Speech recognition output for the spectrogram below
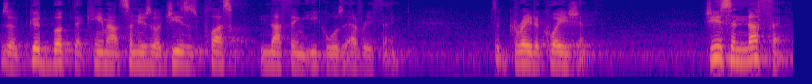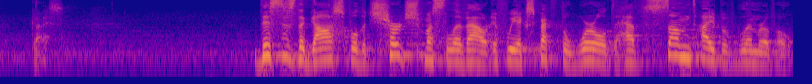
There's a good book that came out some years ago Jesus plus nothing equals everything. It's a great equation. Jesus and nothing, guys. This is the gospel the church must live out if we expect the world to have some type of glimmer of hope.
